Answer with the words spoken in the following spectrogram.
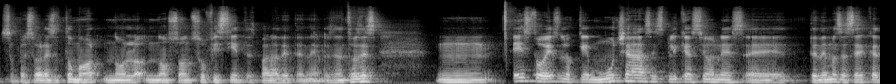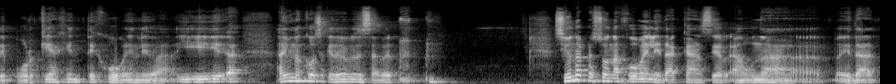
supresores de tumor no, no son suficientes para detenerlos. Entonces, Mm, esto es lo que muchas explicaciones eh, tenemos acerca de por qué a gente joven le da. Y, ah, hay una cosa que debemos de saber. si una persona joven le da cáncer a una edad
